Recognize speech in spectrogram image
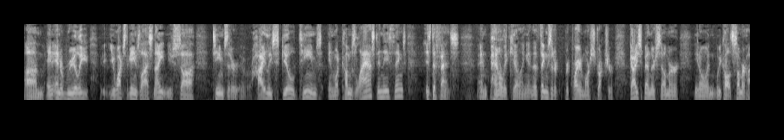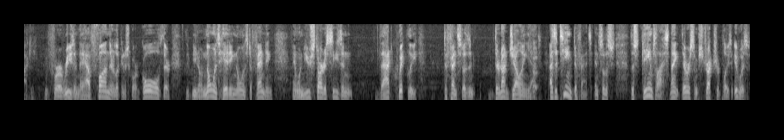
Um, and, and it really, you watched the games last night and you saw teams that are are highly skilled teams, and what comes last in these things is defense and penalty killing and the things that are, require more structure. Guys spend their summer, you know, and we call it summer hockey for a reason. They have fun. They're looking to score goals. They're, you know, no one's hitting, no one's defending. And when you start a season that quickly, defense doesn't. They're not gelling yet as a team defense. And so this this games last night, there were some structure plays. It was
